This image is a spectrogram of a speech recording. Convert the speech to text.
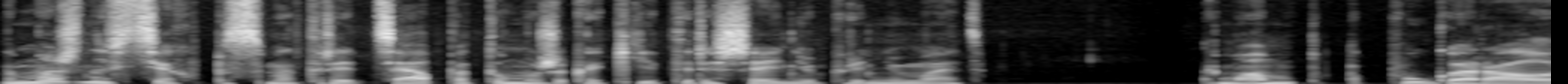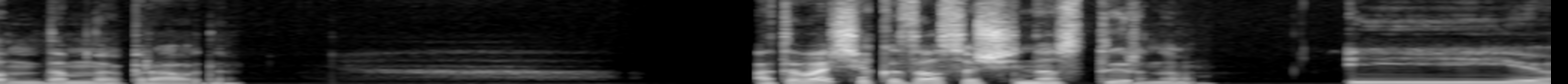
ну, можно всех посмотреть, а потом уже какие-то решения принимать. Мама поугарала надо мной, правда. А товарищ оказался очень настырным. И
